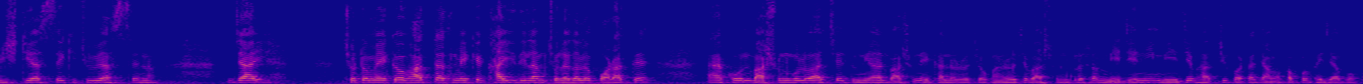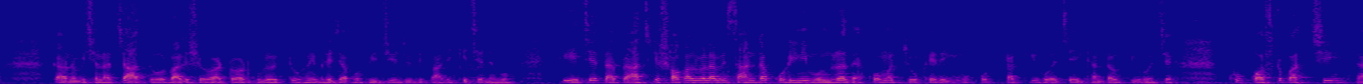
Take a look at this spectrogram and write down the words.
বৃষ্টি আসছে, কিছুই আসছে না। যাই, ছোটো মেয়েকেও ভাত টাত মেখে খাইয়ে দিলাম, চলে গেল পড়াতে। এখন বাসনগুলো আছে, দুনিয়ার বাসন এখানে রয়েছে, ওখানে রয়েছে, বাসনগুলো সব মেজে নিই, মেজে ভাবছি কটা জামা কাপড় ভেজাবো। কারণ বিছানার চাদর, বালিশের ওয়াটোয়ারগুলো একটুখানি ভেজাবো, ভিজিয়ে যদি পারি কেচে নেব। কেচে তারপর আজকে সকালবেলা আমি স্নানটা করিনি বন্ধুরা, দেখো আমার চোখের এই ওপরটা কী হয়েছে, এইখানটাও কি হয়েছে। খুব কষ্ট পাচ্ছি, তা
